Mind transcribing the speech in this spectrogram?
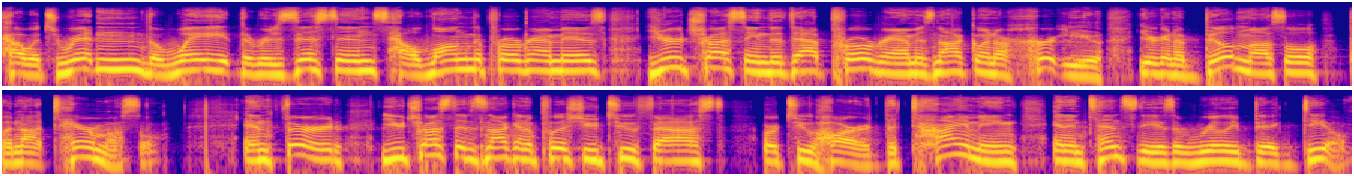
how it's written, the weight, the resistance, how long the program is. You're trusting that that program is not going to hurt you. You're going to build muscle, but not tear muscle. And third, you trust that it's not going to push you too fast or too hard. The timing and intensity is a really big deal.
